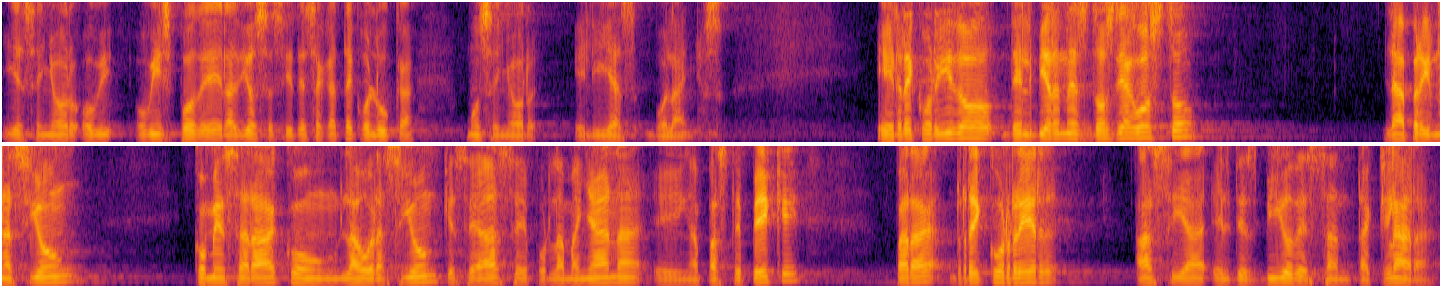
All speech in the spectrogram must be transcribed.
y el señor obispo de la diócesis de Zacatecoluca, Monseñor Elías Bolaños. El recorrido del viernes 2 de agosto, la peregrinación comenzará con la oración que se hace por la mañana en Apastepeque para recorrer hacia el desvío de Santa Clara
